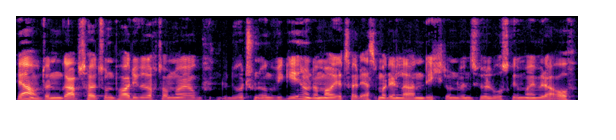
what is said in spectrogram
Ja, und dann gab es halt so ein paar, die gesagt haben, naja, wird schon irgendwie gehen und dann mache ich jetzt halt erstmal den Laden dicht und wenn es wieder losgeht, mache ich wieder auf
